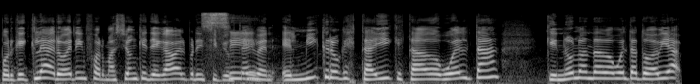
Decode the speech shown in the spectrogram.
Porque claro, era información que llegaba al principio. Sí. Ustedes ven el micro que está ahí, que está dado vuelta, que no lo han dado vuelta todavía,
